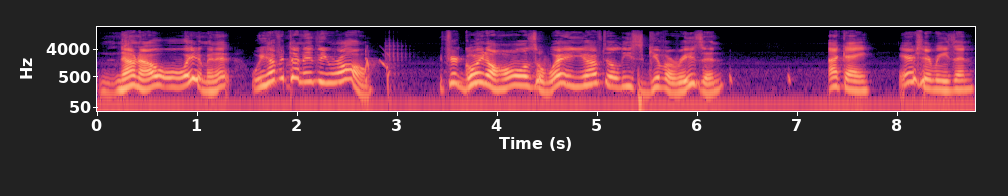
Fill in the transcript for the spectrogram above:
No, no, wait a minute. We haven't done anything wrong. If you're going to haul us away, you have to at least give a reason. Okay, here's your reason.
